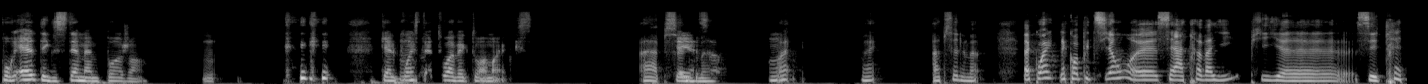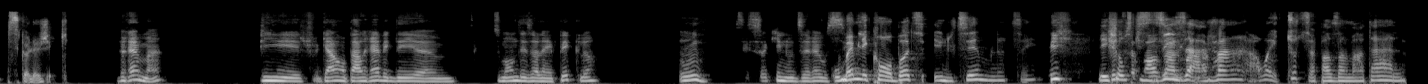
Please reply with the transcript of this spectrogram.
pour elle, t'existais même pas, genre. Mm. Quel point mm. c'était toi avec toi-même. Absolument. Mm. Ouais. Absolument. Fait quoi, la compétition, euh, c'est à travailler, puis euh, c'est très psychologique. Vraiment. Puis, je regarde, on parlerait avec des euh, du monde des Olympiques, là. Hum. C'est ça qui nous dirait aussi. Ou même les combats ultimes, là, tu sais. Oui. Les choses qui se disent avant. Ah ouais, tout se passe dans le mental.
